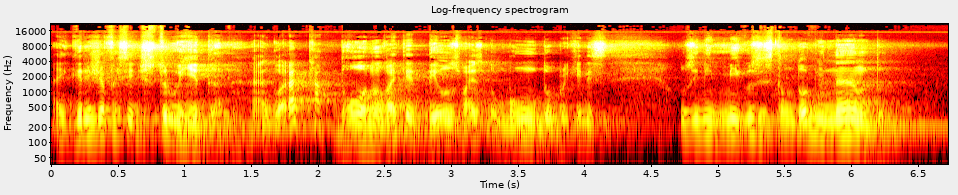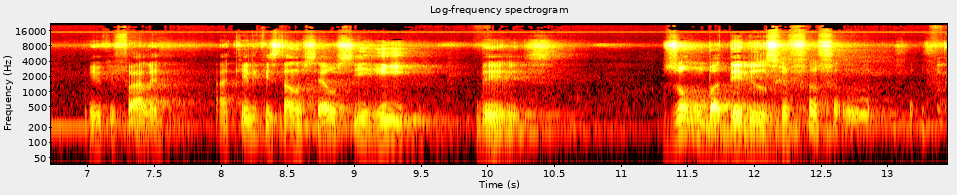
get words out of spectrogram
a igreja vai ser destruída, né? agora acabou, não vai ter Deus mais no mundo, porque eles, os inimigos estão dominando. E o que fala é, aquele que está no céu se ri deles, zomba deles o Senhor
